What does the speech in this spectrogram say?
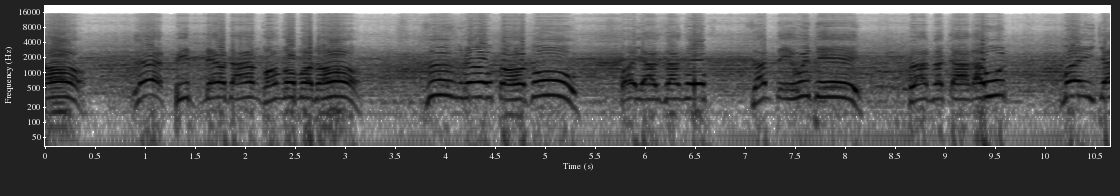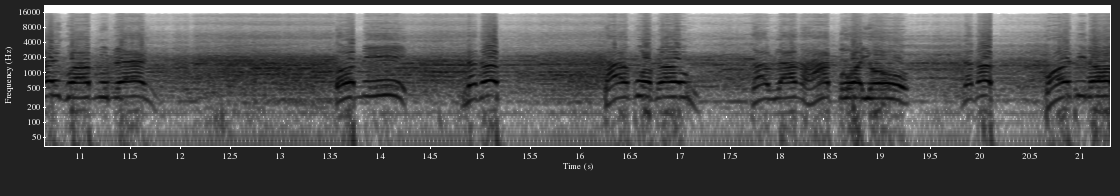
ทและผิดแนวทางของคอปทซึ่งเราต่อสู้ไปอย่างสงบ สันติวิธีปราศจากอาวุธ ไม่ใช้ความรุนแรง ตอนนี้นะครับ ทางพวกเรากำลังหาตัวอยู่นะครับ ขอให้พี่น้อง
